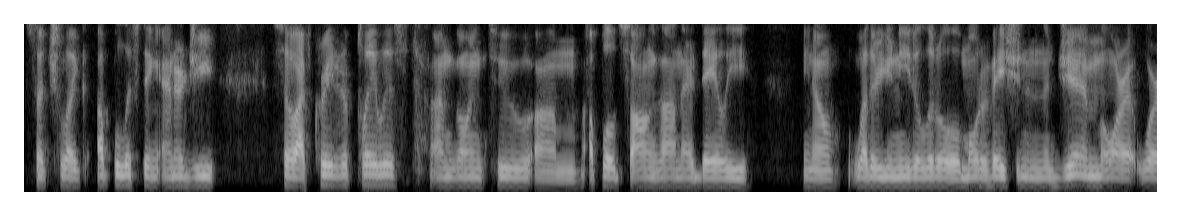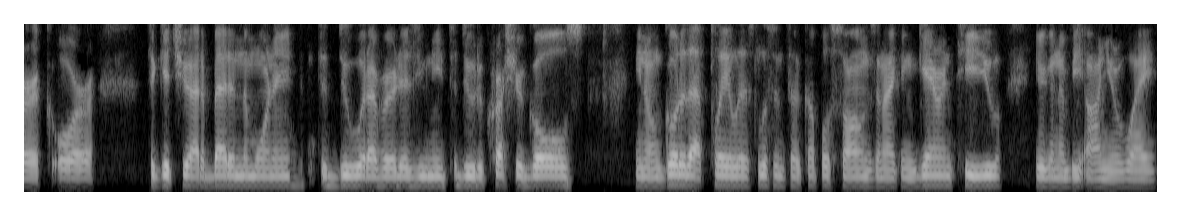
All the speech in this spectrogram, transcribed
such like uplifting energy so I've created a playlist. I'm going to um, upload songs on there daily. You know, whether you need a little motivation in the gym or at work or to get you out of bed in the morning to do whatever it is you need to do to crush your goals. You know, go to that playlist, listen to a couple songs, and I can guarantee you you're going to be on your way.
